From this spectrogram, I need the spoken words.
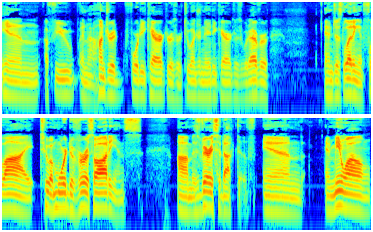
in a few in 140 characters or 280 characters, whatever, and just letting it fly to a more diverse audience um, is very seductive. And and meanwhile,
